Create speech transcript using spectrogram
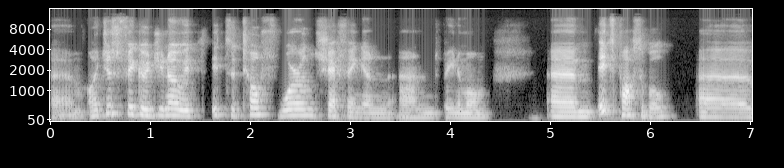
um, I just figured, you know, it's it's a tough world chefing and and being a mom. Um, it's possible, uh,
